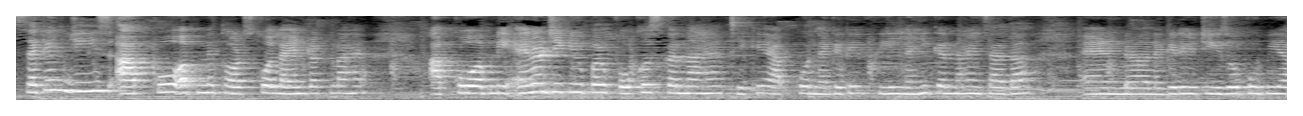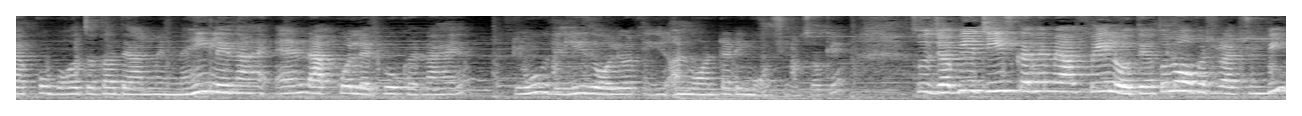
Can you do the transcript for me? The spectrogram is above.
सेकेंड चीज़, आपको अपने थॉट्स को अलाइन रखना है। आपको अपनी एनर्जी के ऊपर फोकस करना है, ठीक है? आपको नेगेटिव फील नहीं करना है ज़्यादा एंड नेगेटिव चीज़ों को भी आपको बहुत ज़्यादा ध्यान में नहीं लेना है एंड आपको लेट गो करना है। To release all your unwanted emotions okay so जब ये चीज़ करने में आप फेल होते हैं तो लॉ ऑफ़ अट्रैक्शन भी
